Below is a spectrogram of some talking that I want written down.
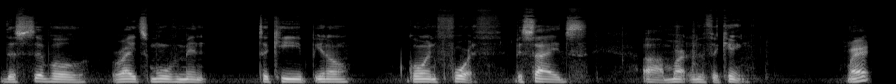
the civil rights movement to keep, you know, going forth besides uh, Martin Luther King. Right?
